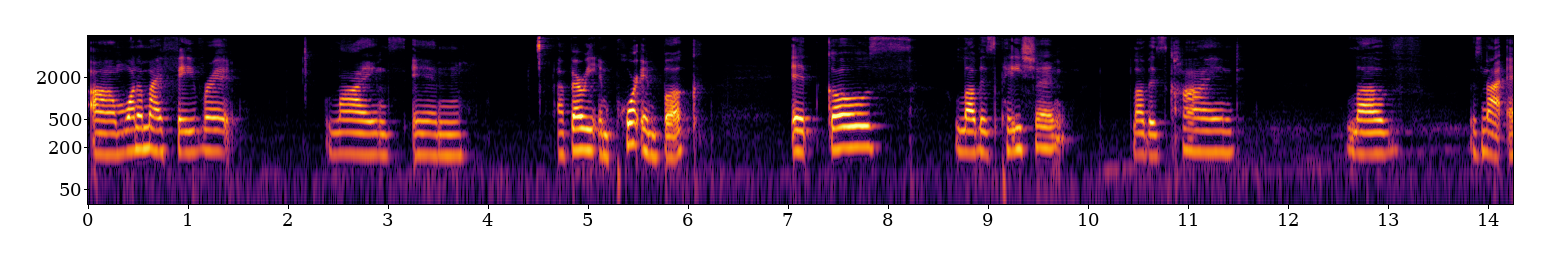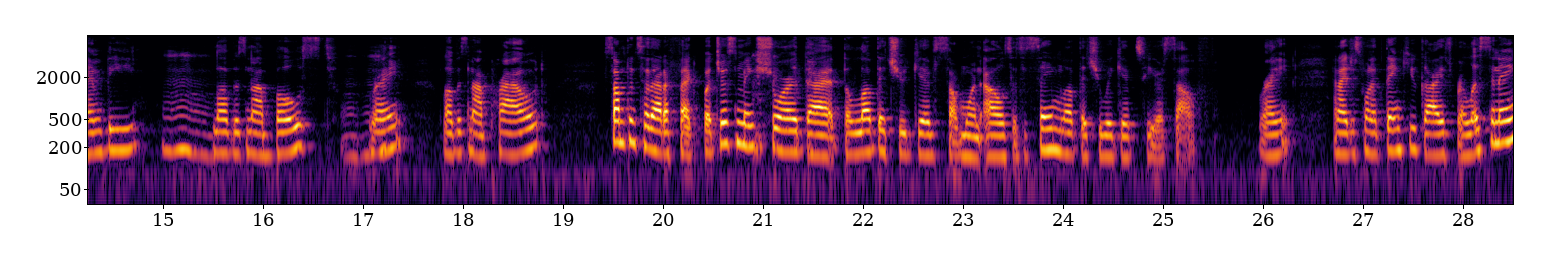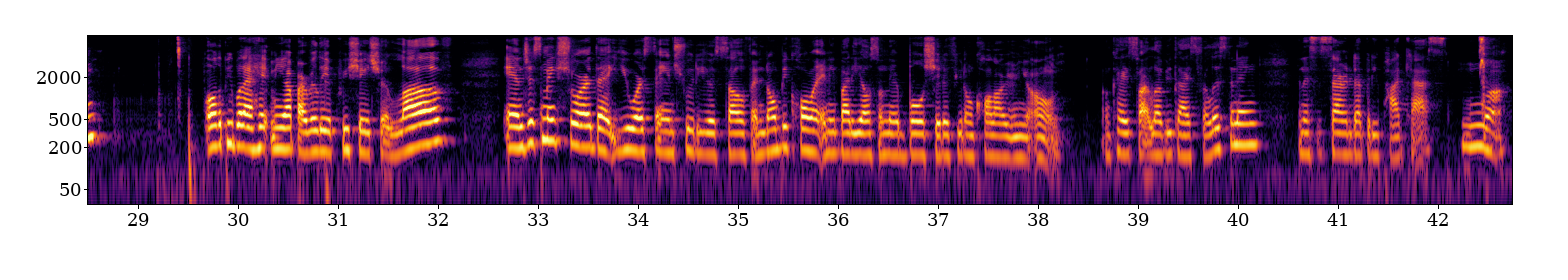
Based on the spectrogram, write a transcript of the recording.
Um, one of my favorite lines in a very important book. It goes love is patient, love is kind, love is not envy, mm. love is not boast, mm-hmm. right? Love is not proud. Something to that effect, but just make sure that the love that you give someone else is the same love that you would give to yourself, right? And I just want to thank you guys for listening. All the people that hit me up, I really appreciate your love. And just make sure that you are staying true to yourself and don't be calling anybody else on their bullshit if you don't call out on your own. Okay, so I love you guys for listening. And this is Serendipity Podcast. Mwah.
